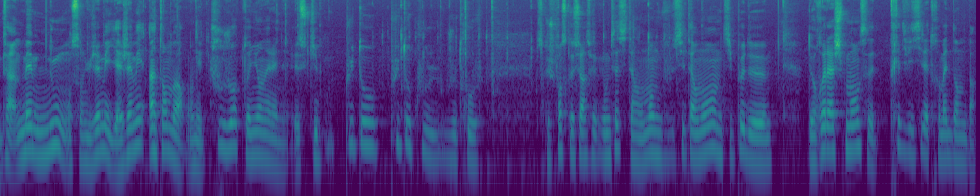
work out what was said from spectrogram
enfin, même nous, on s'ennuie jamais. Il n'y a jamais un temps mort. On est toujours tenu en haleine. Et ce qui est plutôt, plutôt cool, je trouve. Parce que je pense que sur un spectacle comme ça, si t'as un moment, de- si t'as un moment un petit peu de, de relâchement, ça va être très difficile à te remettre dans le bain.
